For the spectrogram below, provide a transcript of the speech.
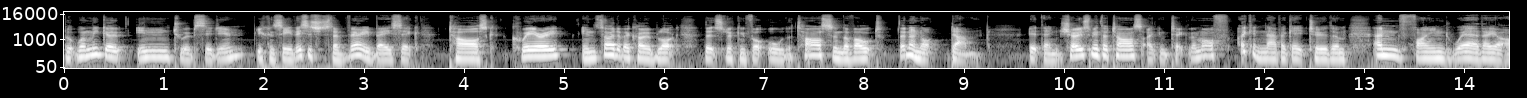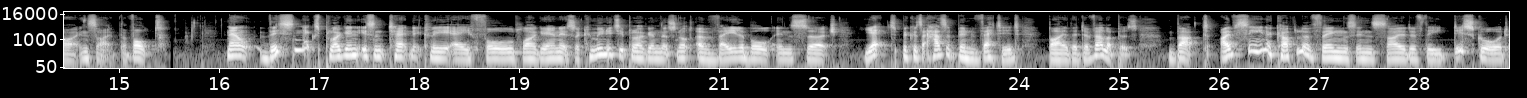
But when we go into Obsidian, you can see this is just a very basic task query inside of a code block that's looking for all the tasks in the vault that are not done. It then shows me the tasks, I can tick them off, I can navigate to them, and find where they are inside the vault. Now, this next plugin isn't technically a full plugin, it's a community plugin that's not available in search yet because it hasn't been vetted by the developers. But I've seen a couple of things inside of the Discord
